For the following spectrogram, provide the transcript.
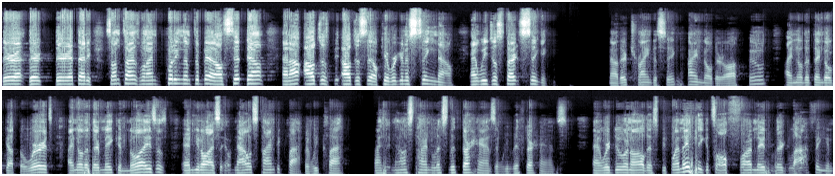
they're at, they're they're at that. Sometimes when I'm putting them to bed, I'll sit down and I'll, I'll just I'll just say, okay, we're going to sing now, and we just start singing. Now they're trying to sing. I know they're off tune. I know that they don't got the words. I know that they're making noises, and you know, I say, oh, now it's time to clap, and we clap I said, now it's time to let's lift our hands, and we lift our hands. and we're doing all this before, and they think it's all fun. They, they're laughing, and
